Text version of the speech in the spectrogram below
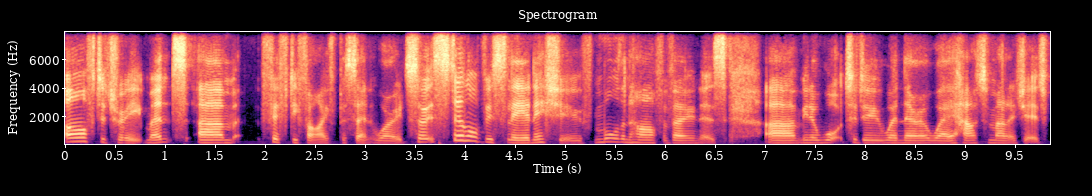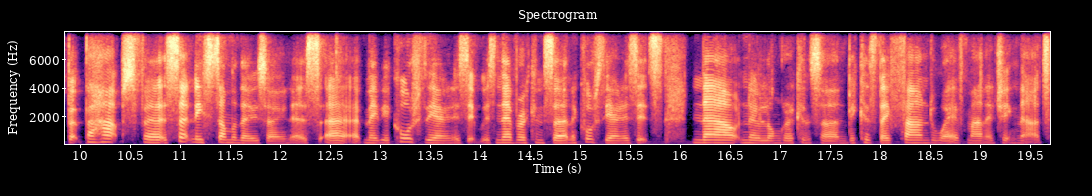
After treatment, um, 55% worried. So it's still obviously an issue for more than half of owners, um, you know, what to do when they're away, how to manage it. But perhaps for certainly some of those owners, uh, maybe a quarter of the owners, it was never a concern. A quarter of the owners, it's now no longer a concern because they found a way of managing that.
